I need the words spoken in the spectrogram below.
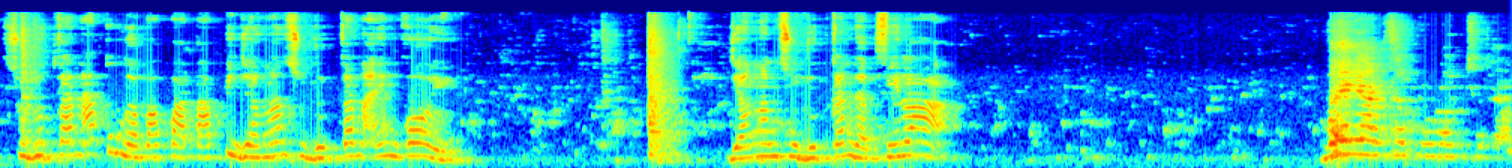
sudutkan aku nggak apa-apa, tapi jangan sudutkan Aing Koi. Jangan sudutkan Datvila. Bayar 10 juta.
